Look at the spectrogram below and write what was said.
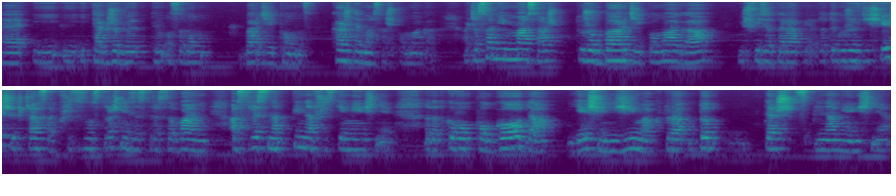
e, i, i, i tak, żeby tym osobom bardziej pomóc. Każdy masaż pomaga, a czasami masaż dużo bardziej pomaga niż fizjoterapia, dlatego że w dzisiejszych czasach wszyscy są strasznie zestresowani, a stres napina wszystkie mięśnie. Dodatkowo pogoda, jesień, zima, która do, też spina mięśnie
